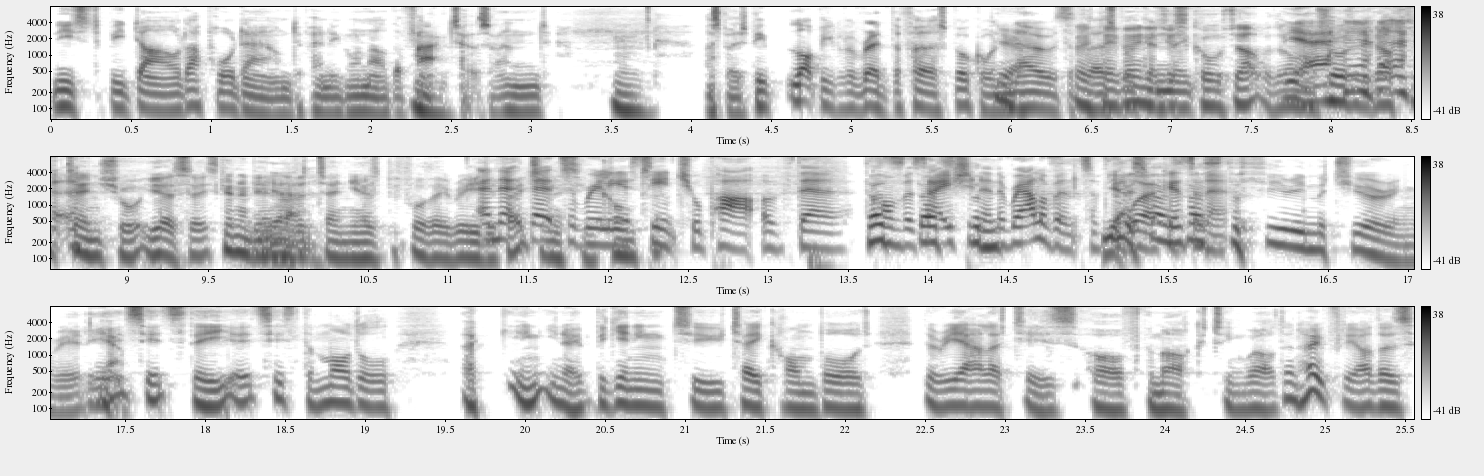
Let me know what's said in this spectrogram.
needs to be dialed up or down depending on other hmm. factors. And mm. I suppose people, a lot of people have read the first book or yeah. know the so first they've book. They've only just caught up with it. Yeah. Short of after 10 short years. So it's going to be another yeah. 10 years before they read it. And that, that's a really essential part of the that's, conversation that's the, and the relevance of yes, the work, that's, isn't that's it? the theory maturing, really. Yeah. It's, it's, the, it's, it's the model uh, you know, beginning to take on board the realities of the marketing world. And hopefully others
